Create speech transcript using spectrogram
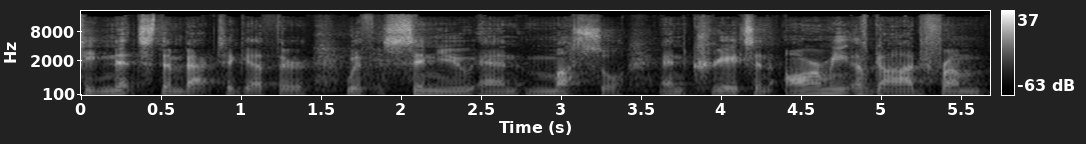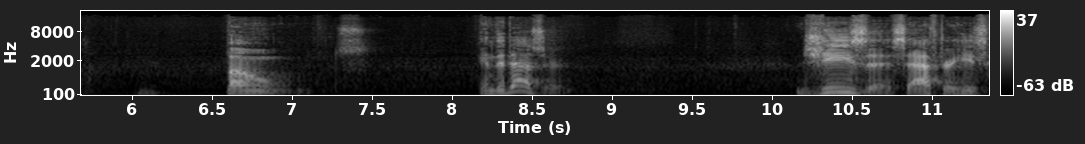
he knits them back together with sinew and muscle and creates an army of God from bones in the desert. Jesus, after he's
